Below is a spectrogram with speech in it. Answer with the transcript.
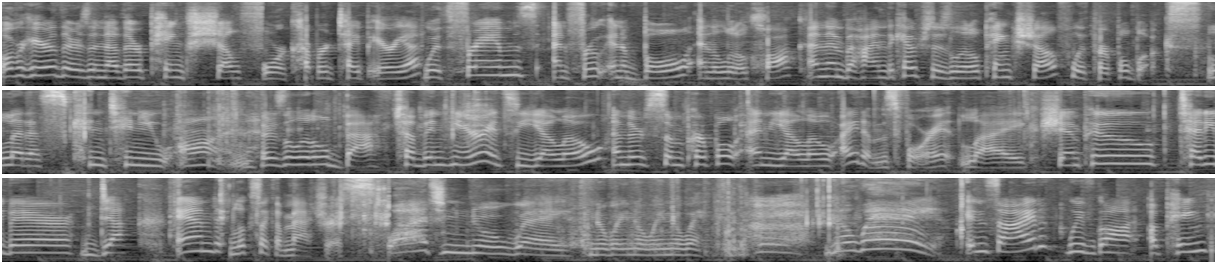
Over here, there's another pink shelf or cupboard type area with frames and fruit in a bowl and a little clock. And then behind the couch, there's a little pink shelf with purple books. Let us continue on. There's a little bathtub in here. It's yellow and there's some purple and yellow items for it like shampoo, teddy bear, duck, and looks like a mattress. What? No way. No way, no way, no way. no way. Inside, we've got a pink,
